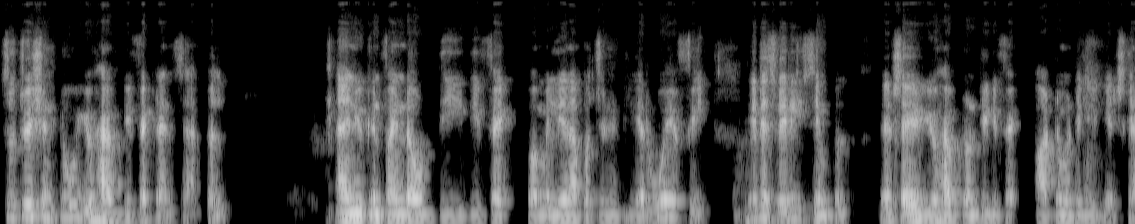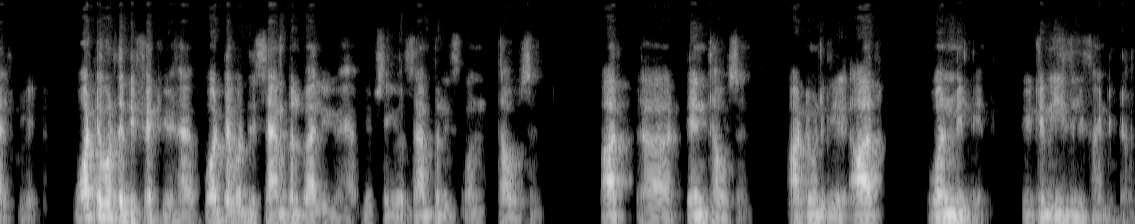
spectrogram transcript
situation two you have defect and sample and you can find out the defect per million opportunity or OFE. It is very simple. Let's say you have 20 defect, automatically gets calculated. Whatever the defect you have, whatever the sample value you have, let's say your sample is 1000 or uh, 10,000 automatically or 1 million. You can easily find it out.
